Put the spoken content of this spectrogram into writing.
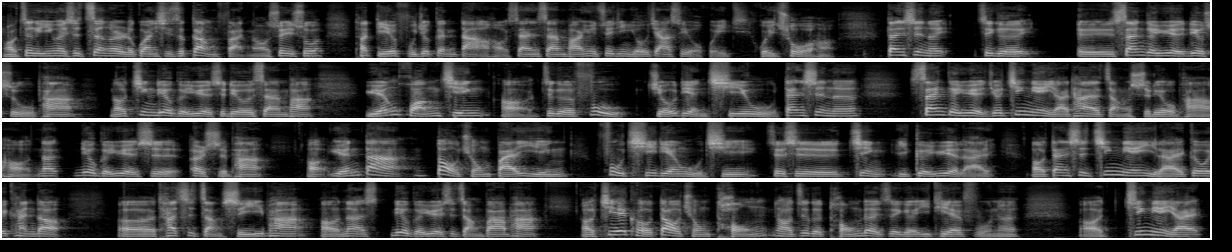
哦，这个因为是正二的关系是杠反哦，所以说它跌幅就更大哈，三十三趴，因为最近油价是有回回错哈，但是呢，这个呃三个月六十五趴，然后近六个月是六十三趴，原黄金啊这个负九点七五，但是呢三个月就今年以来它还涨了十六趴哈，那六个月是二十趴。好，元大道琼白银负七点五七，这是近一个月来，哦，但是今年以来，各位看到，呃，它是涨十一趴，哦，那六个月是涨八趴，哦，接口道琼铜，哦，这个铜的这个 ETF 呢，哦，今年以来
